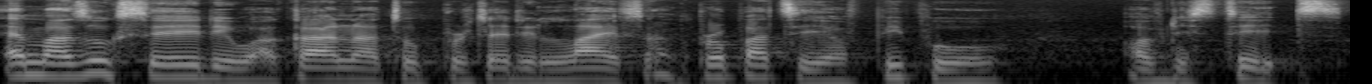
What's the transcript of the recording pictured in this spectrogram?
El-Marzuq said they were kind to protect the lives and property of people of the states.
